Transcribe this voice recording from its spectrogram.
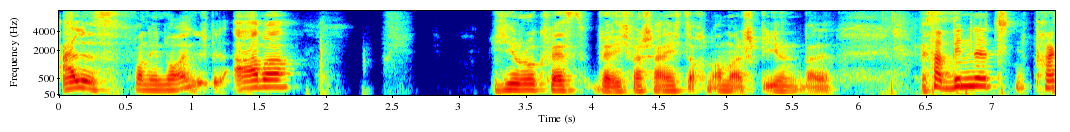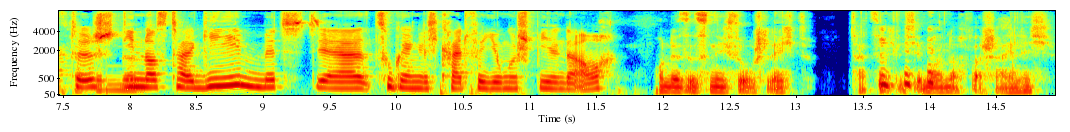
alles von den neuen gespielt, aber Hero Quest werde ich wahrscheinlich doch nochmal spielen, weil es Verbindet praktisch verbindet- die Nostalgie mit der Zugänglichkeit für junge Spielende auch. und es ist nicht so schlecht. Tatsächlich immer noch wahrscheinlich.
